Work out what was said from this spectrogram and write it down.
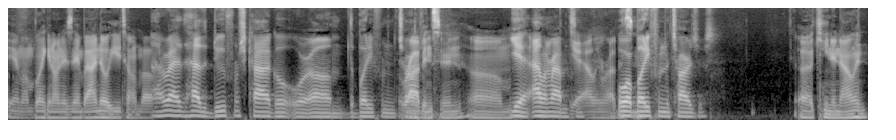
damn, I'm blanking on his name, but I know who you're talking about. I'd rather have the dude from Chicago or um the buddy from the Chargers. Robinson. Um, Yeah, Allen Robinson. yeah, Allen Robinson. Or a buddy from the Chargers. uh, Keenan Allen.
